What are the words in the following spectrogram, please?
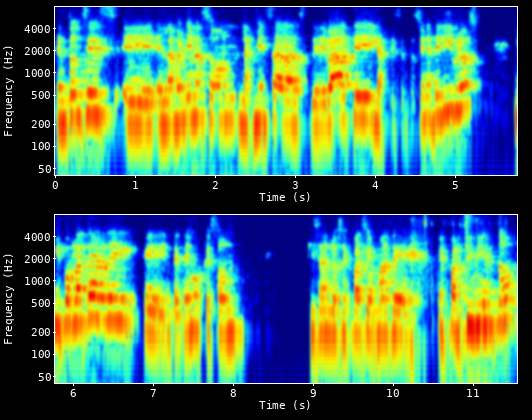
Entonces, eh, en la mañana son las mesas de debate y las presentaciones de libros, y por la tarde, que entendemos que son quizás los espacios más de esparcimiento,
